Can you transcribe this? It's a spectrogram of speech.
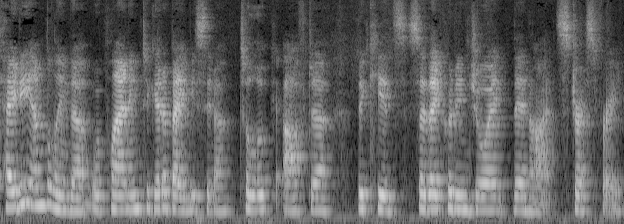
Katie and Belinda were planning to get a babysitter to look after the kids so they could enjoy their night stress free.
